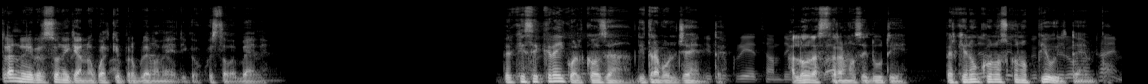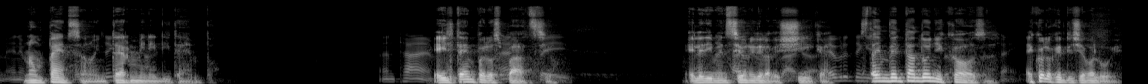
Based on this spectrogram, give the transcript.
tranne le persone che hanno qualche problema medico. Questo va bene. Perché se crei qualcosa di travolgente, allora staranno seduti perché non conoscono più il tempo, non pensano in termini di tempo. E il tempo e lo spazio, e le dimensioni della vescica. Sta inventando ogni cosa. È quello che diceva lui.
